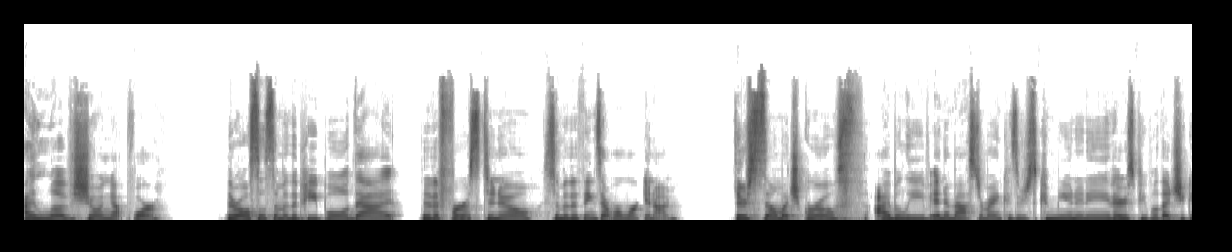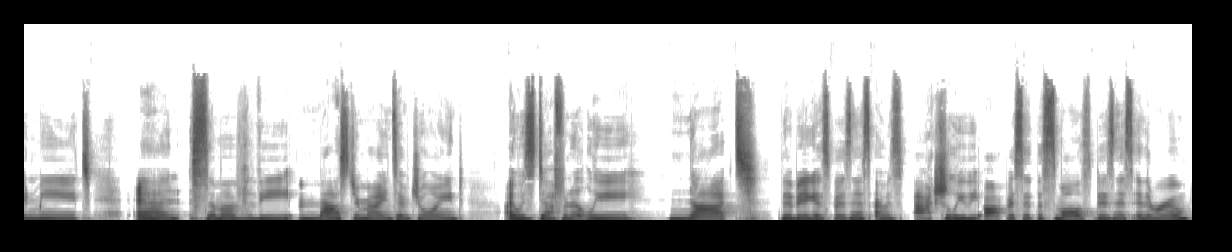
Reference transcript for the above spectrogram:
I love showing up for. They're also some of the people that they're the first to know some of the things that we're working on there's so much growth, I believe, in a mastermind because there's community, there's people that you can meet. And some of the masterminds I've joined, I was definitely not the biggest business. I was actually the opposite, the smallest business in the room.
